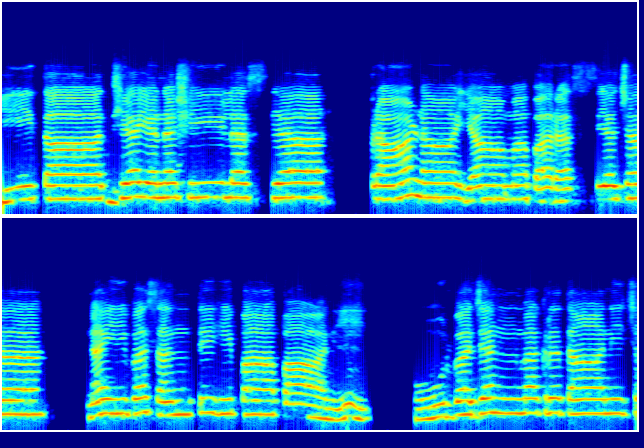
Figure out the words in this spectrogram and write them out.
गीताध्ययनशीलस्य प्राणायामपरस्य च नैव सन्ति हि पापानि, पूर्वजन्मकृतानि च।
